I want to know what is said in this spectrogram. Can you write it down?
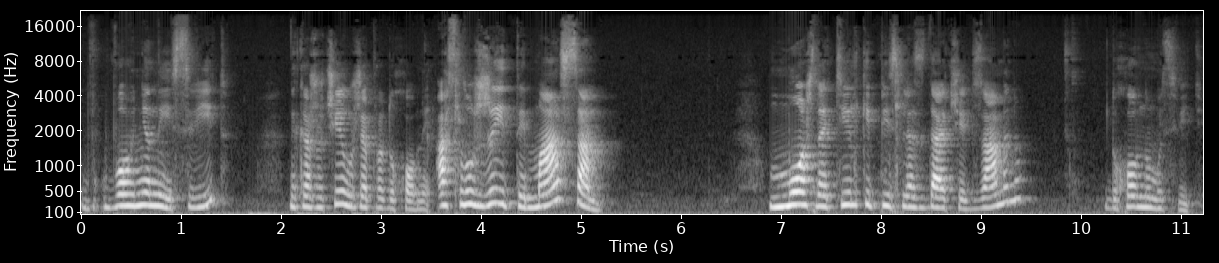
в вогняний світ, не кажучи вже про духовний, а служити масам можна тільки після здачі екзамену в духовному світі.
